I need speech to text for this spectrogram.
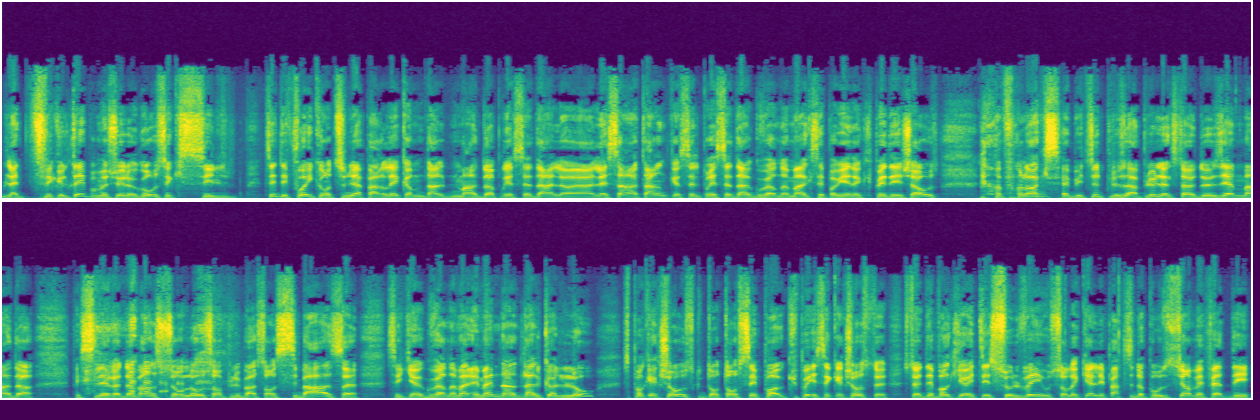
La difficulté pour M. Legault, c'est que c'est, tu sais, des fois, il continue à parler comme dans le mandat précédent, là, en laissant entendre que c'est le précédent gouvernement qui s'est pas bien occupé des choses. Il va falloir qu'il s'habitue de plus en plus là, que c'est un deuxième mandat. Fait que si les redevances sur l'eau sont plus basses, sont si basses, c'est qu'il y a un gouvernement. Et même dans, dans le cas de l'eau, c'est pas quelque chose dont on s'est pas occupé. C'est quelque chose, c'est c'est un débat qui a été soulevé ou sur lequel les partis d'opposition avaient fait des,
